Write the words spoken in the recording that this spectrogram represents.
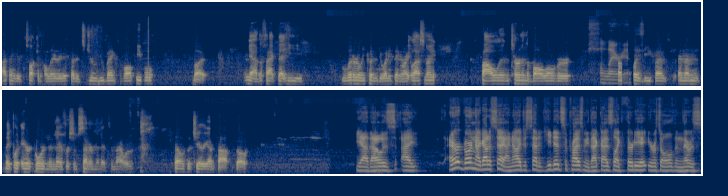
I think it's fucking hilarious that it's Drew Eubanks of all people. But yeah, the fact that he literally couldn't do anything right last night, fouling, turning the ball over, hilarious. play defense, and then they put Eric Gordon in there for some center minutes, and that was that was the cherry on top. So Yeah, that was I. Eric Gordon, I gotta say, I know I just said it. He did surprise me. That guy's like 38 years old, and there was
